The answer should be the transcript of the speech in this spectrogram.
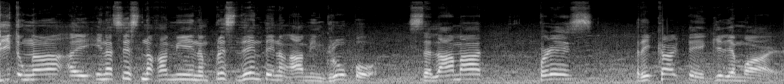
Dito nga ay inassist na kami ng presidente ng aming grupo. Salamat, Pres Ricarte Guillamar.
